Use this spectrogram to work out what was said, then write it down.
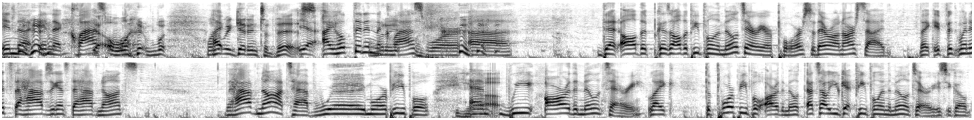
in the in the class Yeah, war. what, what, why don't I- we get into this? Yeah, I hope that in the What you- class war, uh, that all the because all the people in the military are poor, so they're on our side. Like if it, when it's the haves against the have-nots, the have-nots have way more people, Yeah. and we are the military. Like the poor people are the military. That's how you get people in the military. Is you go,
